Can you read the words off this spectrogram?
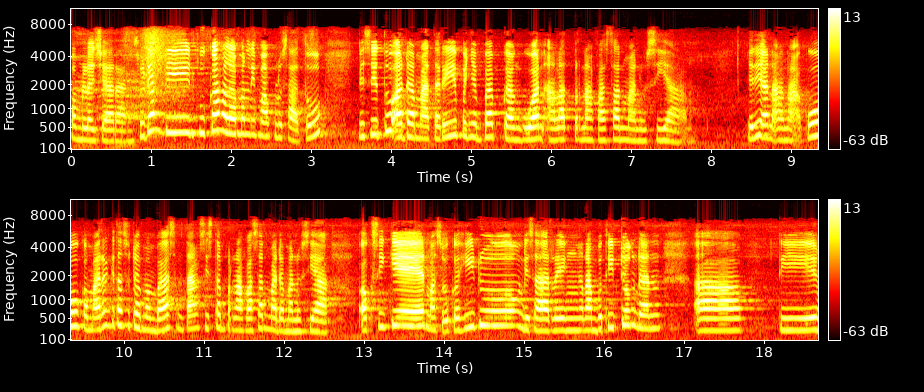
pembelajaran. Sudah dibuka halaman 51 di situ ada materi penyebab gangguan alat pernafasan manusia jadi anak-anakku, kemarin kita sudah membahas tentang sistem pernafasan pada manusia. Oksigen masuk ke hidung, disaring rambut hidung dan uh, di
